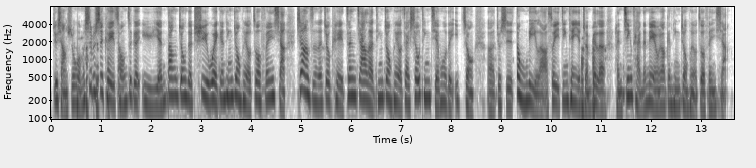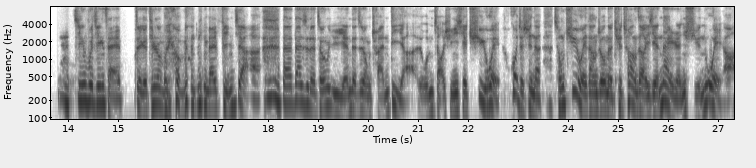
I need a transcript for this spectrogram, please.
就想说，我们是不是可以从这个语言当中的趣味跟听众朋友做分享，这样子呢，就可以增加了听众朋友在收听节目的一种呃，就是动力了。所以今天也准备了很精彩的内容要跟听众朋友做分享，精不精彩？这个听众朋友们，您来评价啊。那但是呢，从语言的这种传递啊，我们找寻一些趣味，或者是呢，从趣味当中呢，去创造一些耐人寻味啊。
